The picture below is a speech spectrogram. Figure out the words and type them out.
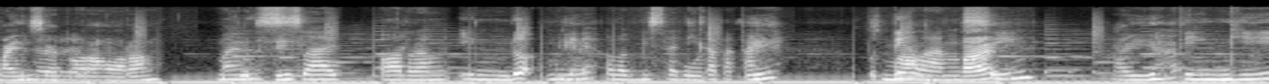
mindset orang-orang putih. mindset orang Indo mungkin Iya. ya kalau bisa dikatakan putih semampai, langsing kaya tinggi.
